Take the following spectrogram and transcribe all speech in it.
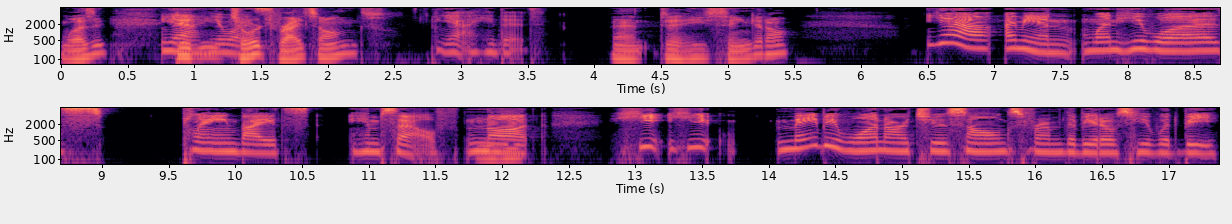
Was he? yeah, did he was. George write songs? Yeah, he did. And did he sing at all? Yeah, I mean, when he was playing by its himself, Mhm. not he he maybe one or two songs from the Beatles he would be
